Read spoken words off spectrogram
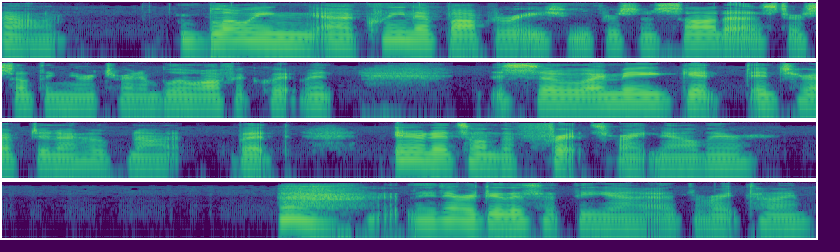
uh, blowing uh, cleanup operation for some sawdust or something. They were trying to blow off equipment. So I may get interrupted. I hope not. But internet's on the fritz right now. They're they never do this at the uh, at the right time.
